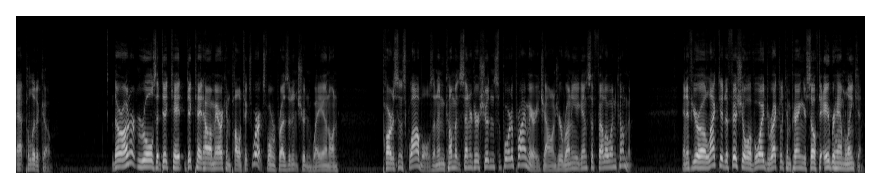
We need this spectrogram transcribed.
at Politico. There are unwritten rules that dictate, dictate how American politics works. Former president shouldn't weigh in on partisan squabbles. An incumbent senator shouldn't support a primary challenger running against a fellow incumbent. And if you're an elected official, avoid directly comparing yourself to Abraham Lincoln.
